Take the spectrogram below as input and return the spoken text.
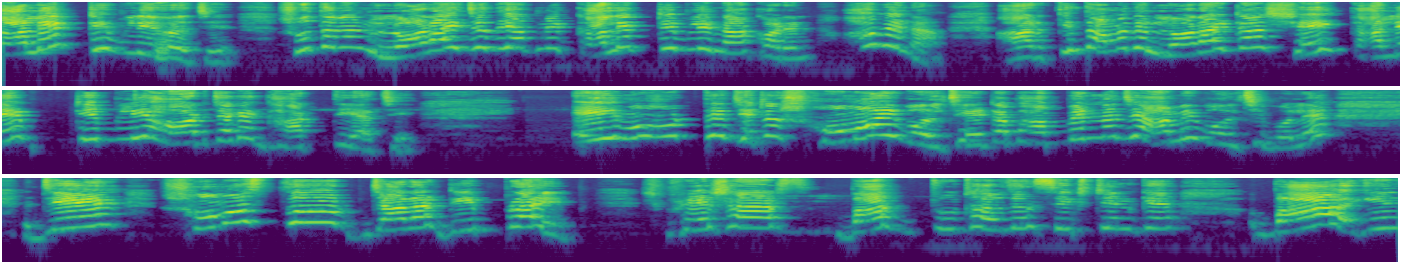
কালেকটিভলি হয়েছে। সুতরাং লড়াই যদি আপনি কালেকটিভলি না করেন, হবে না। আর কিন্তু আমাদের লড়াইটা সেই কালেকটিভলি হওয়ার জায়গায় ঘাটতি আছে। এই মুহূর্তে যেটা সময় বলছে, এটা ভাববেন না যে আমি বলছি বলে, যে সমস্ত যারা ডিপ্রাইভ ফ্রেশার্স বা টু থাউজেন্ড সিক্সটিনকে বা ইন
